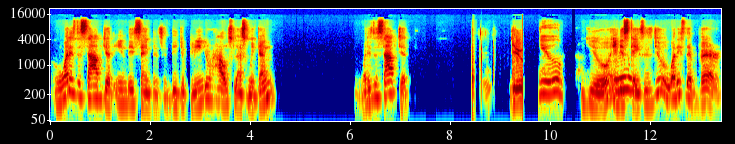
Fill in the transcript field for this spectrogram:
What is the subject in this sentence? Did you clean your house last weekend? What is the subject? You. You. You, in this case, is you. What is the verb?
